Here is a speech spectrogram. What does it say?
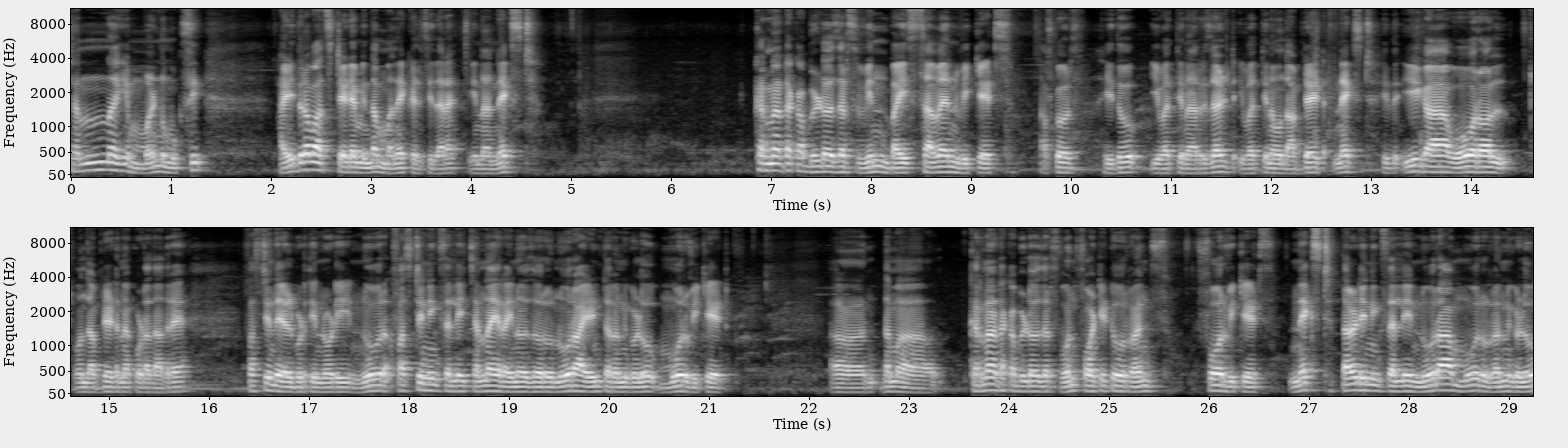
ಚೆನ್ನಾಗಿ ಮಣ್ಣು ಮುಗಿಸಿ ಹೈದರಾಬಾದ್ ಸ್ಟೇಡಿಯಮಿಂದ ಮನೆ ಕಳಿಸಿದ್ದಾರೆ. ಇನ್ನು next Karnataka Bulldozers win by seven wickets of course ಇದು ಇವತ್ತಿನ ರಿಸಲ್ಟ್ ಇವತ್ತಿನ ಒಂದು ಅಪ್ಡೇಟ್ ನೆಕ್ಸ್ಟ್ ಇದು ಈಗ ಓವರ್ ಆಲ್ ಒಂದು ಅಪ್ಡೇಟನ್ನು ಕೊಡೋದಾದರೆ ಫಸ್ಟಿಂದ ಹೇಳ್ಬಿಡ್ತೀನಿ ನೋಡಿ, ನೂರ ಫಸ್ಟ್ ಇನ್ನಿಂಗ್ಸಲ್ಲಿ ಚೆನ್ನೈ ರೈನೋಸ್ ಅವರು ನೂರ ಎಂಟು ರನ್ಗಳು, ಮೂರು ವಿಕೆಟ್ ನಮ್ಮ Karnataka Bulldozers one forty two runs four wickets next third ಇನ್ನಿಂಗ್ಸಲ್ಲಿ ನೂರ ಮೂರು ರನ್ಗಳು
